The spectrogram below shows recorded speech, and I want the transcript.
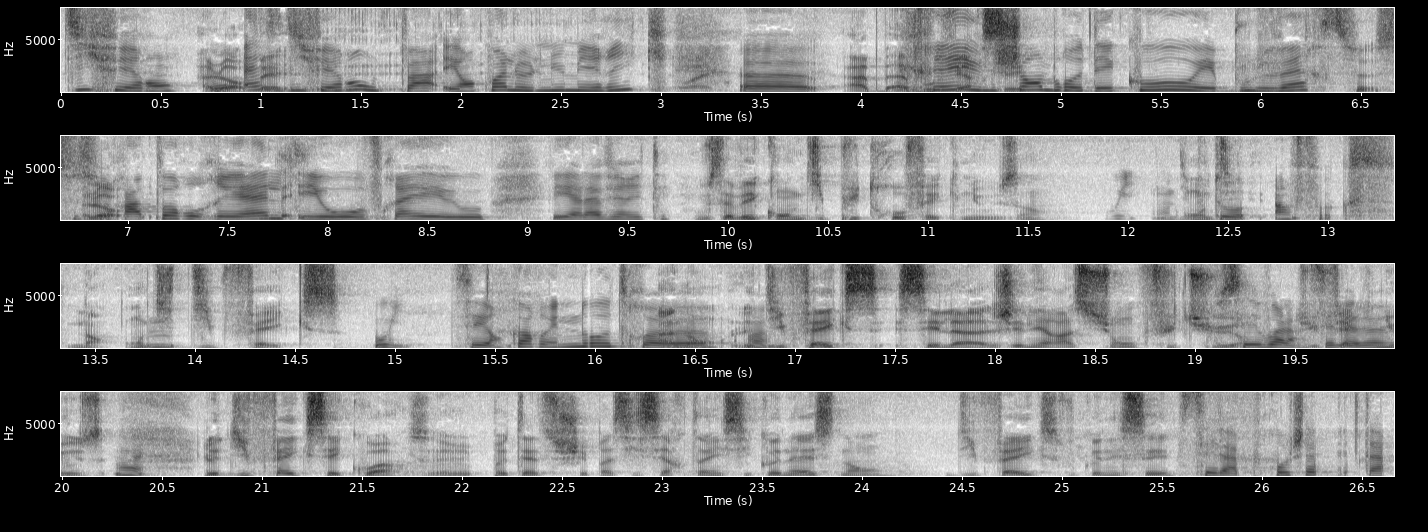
différent Est-ce ben, différent ou pas? Et en quoi le numérique crée une chambre d'écho et bouleverse ce, rapport au réel et au vrai et, et à la vérité? Vous savez qu'on dit plus trop fake news. Hein. Oui, on dit plutôt un fox. Non, on dit mm. deepfakes. Oui, c'est encore une autre. Ah non, le deepfakes, c'est la génération future du fake news. Le deepfake, c'est quoi? Peut-être, je ne sais pas si certains ici connaissent, non? Deepfakes, vous connaissez? C'est la prochaine étape.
